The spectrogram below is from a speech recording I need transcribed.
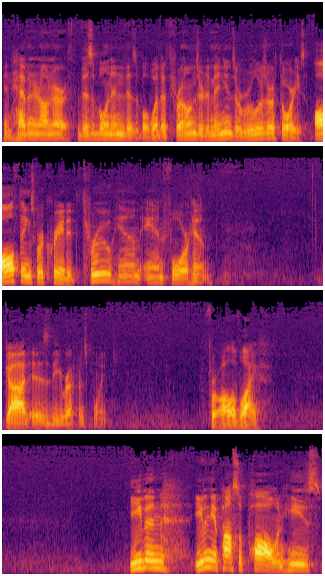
in heaven and on earth, visible and invisible, whether thrones or dominions or rulers or authorities. All things were created through Him and for Him. God is the reference point for all of life. Even, even the Apostle Paul, when he's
